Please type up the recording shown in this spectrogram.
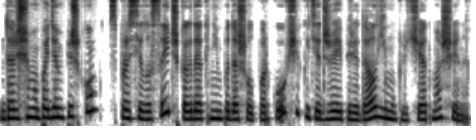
«Дальше мы пойдем пешком?» — спросила Сейдж, когда к ним подошел парковщик, и Ти-Джей передал ему ключи от машины.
